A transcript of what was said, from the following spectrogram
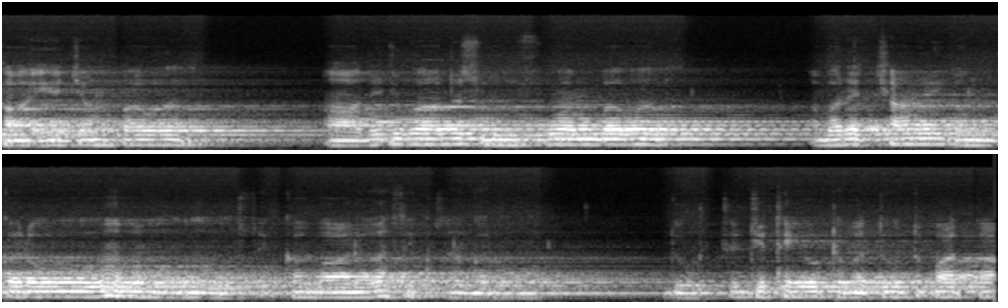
ਸਿਸ਼ਟ ਦਿਖਾਏ ਚੰਪਵ, ਆਦਿ ਜੁਗਾਦ ਸੂਸੂ ਅੰਬਵ ਅਬਰ ਅੱਛਾ ਮੇ ਗਮ ਕਰੋ, ਸਿੱਖ ਬਾਰ ਸਿੱਖ ਸੰਗਰੋ। ਦੁਸ਼ਟ ਜਿਥੇ ਉਠ ਬਤੂਤ ਪਾਤਾ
